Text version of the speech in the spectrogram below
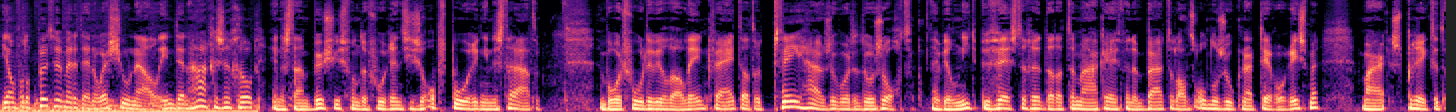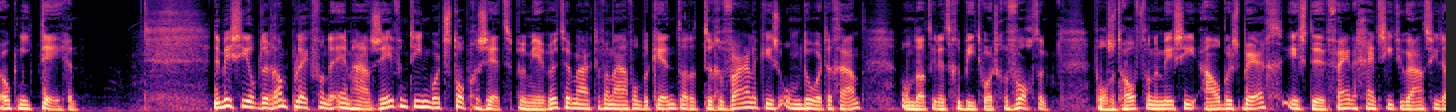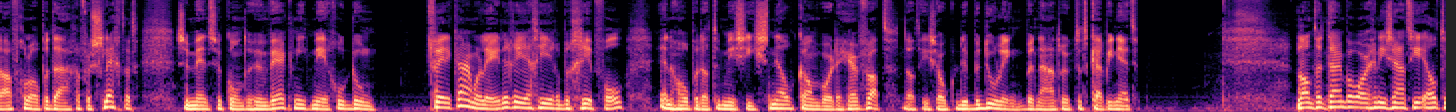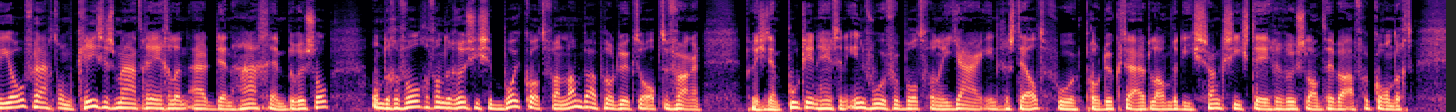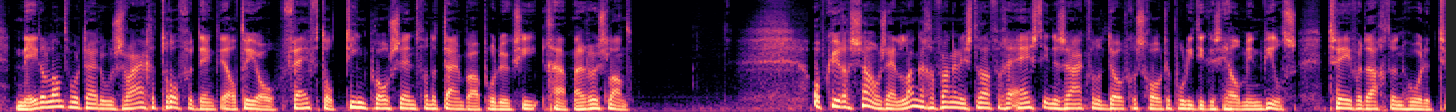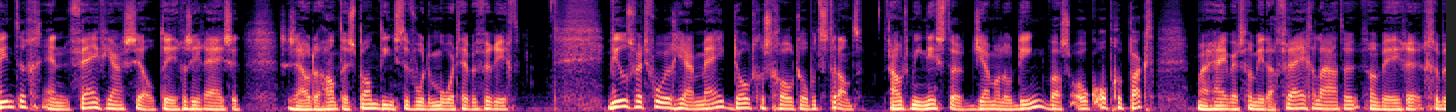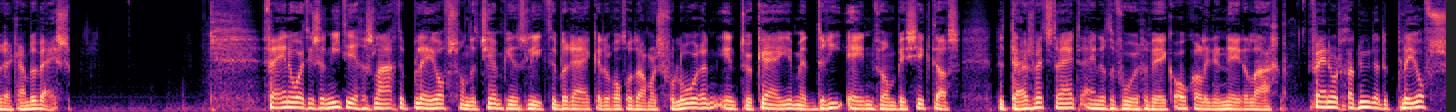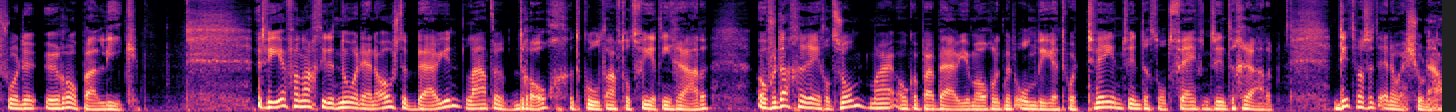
Jan van der Putten met het NOS-journaal. In Den Haag is een groot... En er staan busjes van de forensische opsporing in de straten. Een woordvoerder wilde alleen kwijt dat er twee huizen worden doorzocht. Hij wil niet bevestigen dat het te maken heeft met een buitenlands onderzoek naar terrorisme... maar spreekt het ook niet tegen. De missie op de rampplek van de MH17 wordt stopgezet. Premier Rutte maakte vanavond bekend dat het te gevaarlijk is om door te gaan, omdat in het gebied wordt gevochten. Volgens het hoofd van de missie, Albersberg, is de veiligheidssituatie de afgelopen dagen verslechterd. Zijn mensen konden hun werk niet meer goed doen. Tweede Kamerleden reageren begripvol en hopen dat de missie snel kan worden hervat. Dat is ook de bedoeling, benadrukt het kabinet. Land- en tuinbouworganisatie LTO vraagt om crisismaatregelen uit Den Haag en Brussel om de gevolgen van de Russische boycott van landbouwproducten op te vangen. President Poetin heeft een invoerverbod van een jaar ingesteld voor producten uit landen die sancties tegen Rusland hebben afgekondigd. Nederland wordt daardoor zwaar getroffen, denkt LTO. 5 tot 10 procent van de tuinbouwproductie gaat naar Rusland. Op Curaçao zijn lange gevangenisstraffen geëist in de zaak van de doodgeschoten politicus Helmin Wiels. Twee verdachten hoorden 20 en 5 jaar cel tegen zich eisen. Ze zouden hand- en spandiensten voor de moord hebben verricht. Wiels werd vorig jaar mei doodgeschoten op het strand. Oud-minister Jamaluddin was ook opgepakt, maar hij werd vanmiddag vrijgelaten vanwege gebrek aan bewijs. Feyenoord is er niet in geslaagd de play-offs van de Champions League te bereiken. De Rotterdammers verloren in Turkije met 3-1 van Besiktas. De thuiswedstrijd eindigde vorige week ook al in een nederlaag. Feyenoord gaat nu naar de play-offs voor de Europa League. Het weer vannacht in het noorden en oosten buien, later droog. Het koelt af tot 14 graden. Overdag geregeld zon, maar ook een paar buien mogelijk met onweer. Het wordt 22 tot 25 graden. Dit was het NOS Journaal.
